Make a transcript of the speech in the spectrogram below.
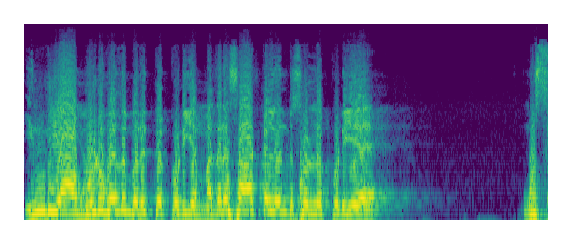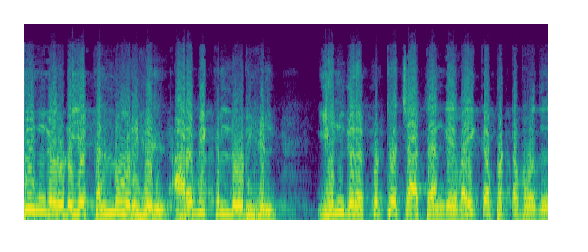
இந்தியா முழுவதும் இருக்கக்கூடிய மதரசாக்கள் என்று சொல்லக்கூடிய முஸ்லிம்களுடைய கல்லூரிகள் அரபிக் கல்லூரிகள் என்கிற குற்றச்சாட்டு அங்கே வைக்கப்பட்ட போது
